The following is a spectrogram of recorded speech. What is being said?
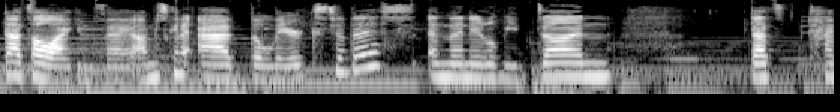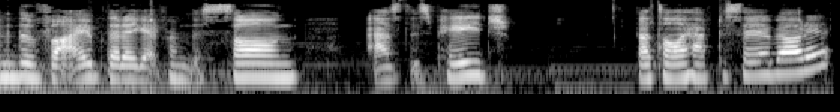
That's all I can say. I'm just gonna add the lyrics to this and then it'll be done. That's kind of the vibe that I get from this song as this page. That's all I have to say about it.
